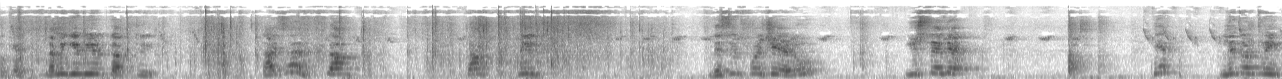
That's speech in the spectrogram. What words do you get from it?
Okay, let me give you a duck treat. Tyson, come. Come, please. This is for Sheru. You stay there. Here, little treat.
